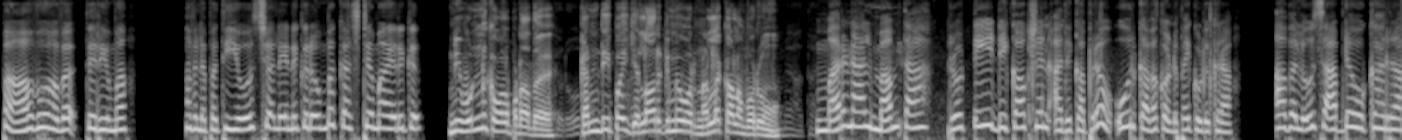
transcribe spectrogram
பாவம் அவ. தெரியுமா? அவளை பத்தி யோசிச்சால எனக்கு ரொம்ப கஷ்டமா இருக்கு. நீ ஒன்னும் கவலைப்படாத. கண்டிப்பா எல்லாருக்குமே ஒரு நல்ல காலம் வரும். மறுநாள் மம்தா ரொட்டி டிகாக்ஷன் அதுக்கப்புறம் ஊர்க்கவ கொண்டு போய் கொடுக்கறா. அவளும் சாப்பிட உட்கார்றா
